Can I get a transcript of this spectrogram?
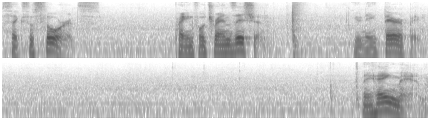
Six of Swords painful transition. You need therapy. The hangman.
